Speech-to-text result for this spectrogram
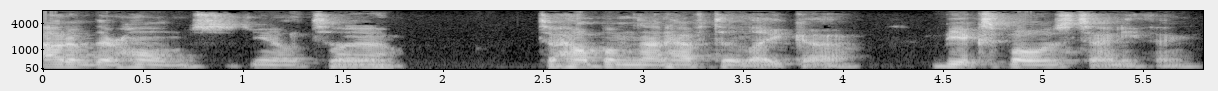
out of their homes, you know, to wow. to help them not have to like uh, be exposed to anything.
